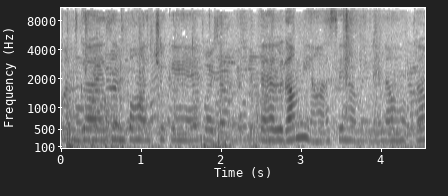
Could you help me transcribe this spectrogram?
और गाइस हम पहुँच चुके हैं। पहलगाम यहाँ से हमें लेना होगा।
